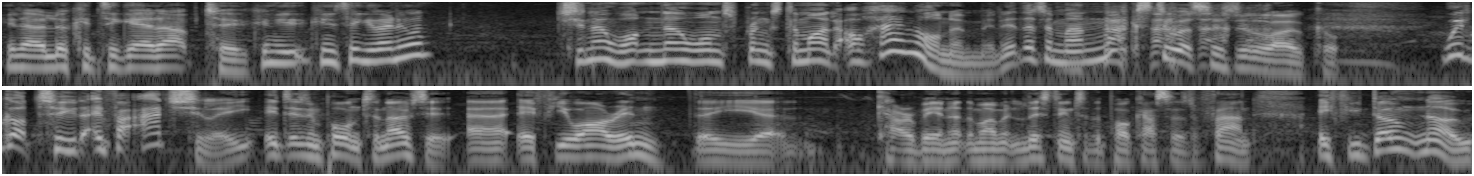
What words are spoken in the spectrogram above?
you know, looking to get up to. Can you can you think of anyone? Do you know what? No one springs to mind. Oh, hang on a minute. There's a man next to us who's a local. We've got two. In fact, actually, it is important to note it. Uh, if you are in the uh, Caribbean at the moment, listening to the podcast as a fan, if you don't know,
